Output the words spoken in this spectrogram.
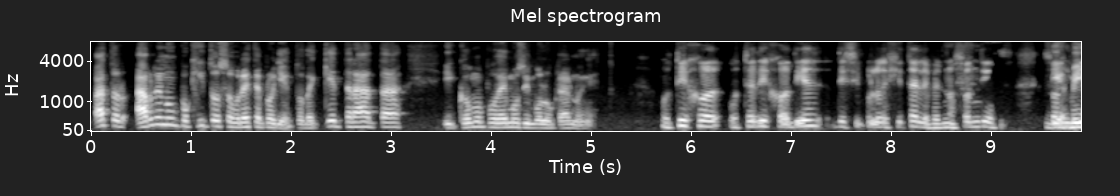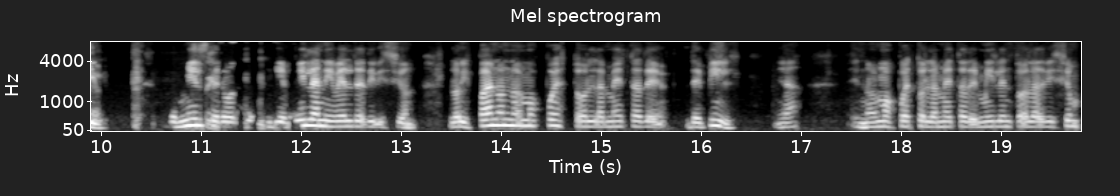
Pastor, hablen un poquito sobre este proyecto, de qué trata y cómo podemos involucrarnos en esto. Usted dijo, usted dijo 10 discípulos digitales, pero no son 10. 10 mil. 10.000, pero 10.000 a nivel de división. Los hispanos no hemos puesto la meta de, de 1.000, ¿ya? No hemos puesto la meta de 1.000 en toda la división,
